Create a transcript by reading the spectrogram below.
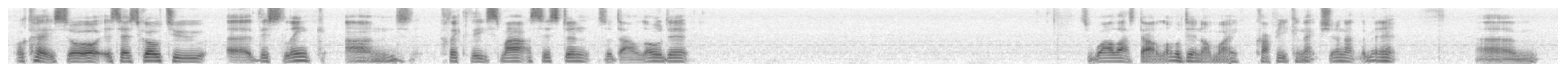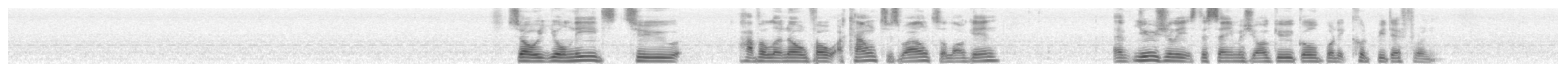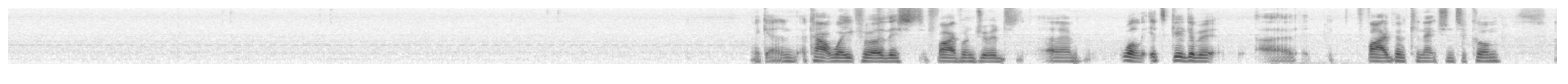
Okay, so it says go to uh, this link and click the Smart Assistant to download it. So while that's downloading on my crappy connection at the minute, um, so you'll need to have a Lenovo account as well to log in. Um, usually it's the same as your Google, but it could be different. Again, I can't wait for this 500, um, well, it's gigabit uh, fiber connection to come.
